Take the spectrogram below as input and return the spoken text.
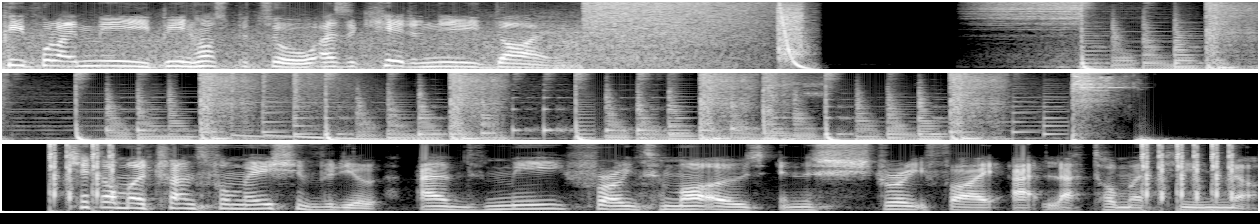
people like me be in hospital as a kid and nearly die. Check out my transformation video and me throwing tomatoes in the street fight at La Tomatina.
